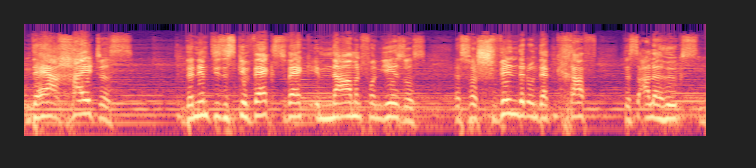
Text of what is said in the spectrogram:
und der Herr heilt es. Und er nimmt dieses Gewächs weg im Namen von Jesus. Es verschwindet unter Kraft des Allerhöchsten.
